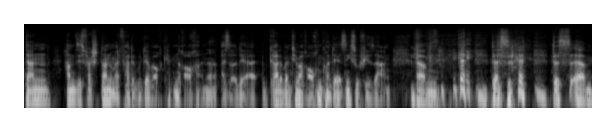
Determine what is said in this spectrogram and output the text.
dann haben sie es verstanden. Mein Vater, gut, der war auch Kettenraucher, ne? Also der, gerade beim Thema Rauchen konnte er jetzt nicht so viel sagen. ähm, das, das, ähm,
